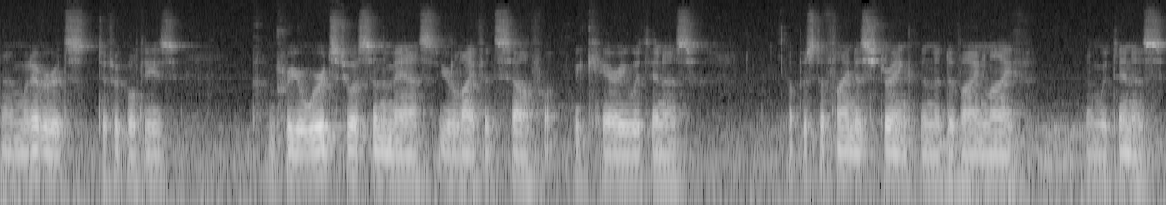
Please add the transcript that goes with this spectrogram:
um, whatever its difficulties, um, for your words to us in the Mass, your life itself, what we carry within us. Help us to find a strength in the divine life and within us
